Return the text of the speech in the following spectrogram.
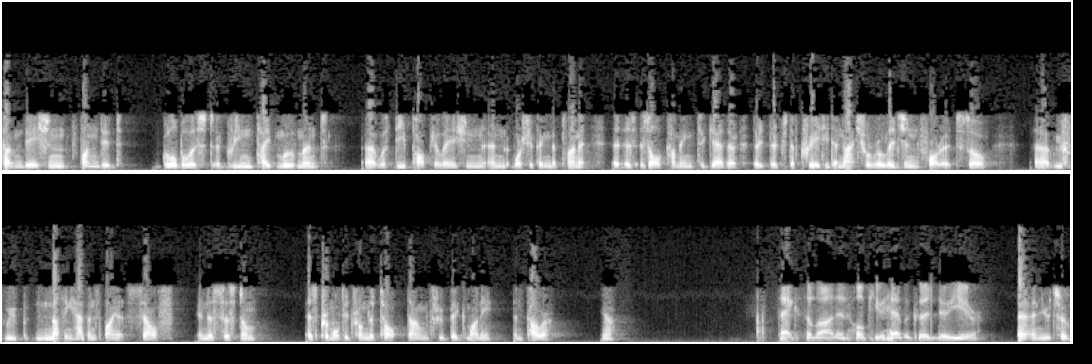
foundation funded globalist uh, green type movement uh, with depopulation and worshipping the planet is, is all coming together. They're, they've created an actual religion for it. So uh, we've, we've, nothing happens by itself in this system. It's promoted from the top down through big money and power. Yeah. Thanks a lot, and hope you have a good New Year. And you too.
